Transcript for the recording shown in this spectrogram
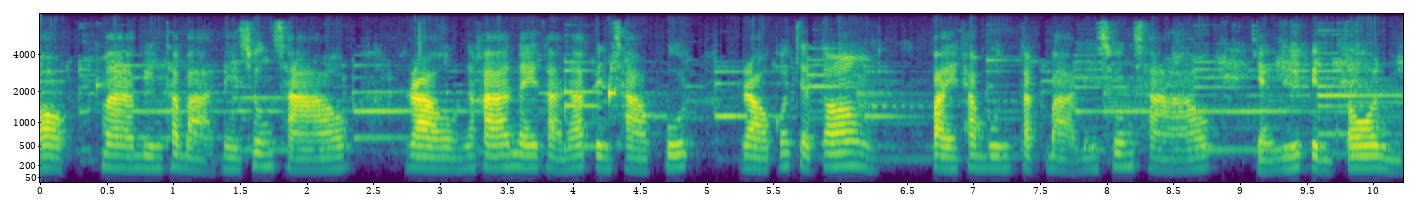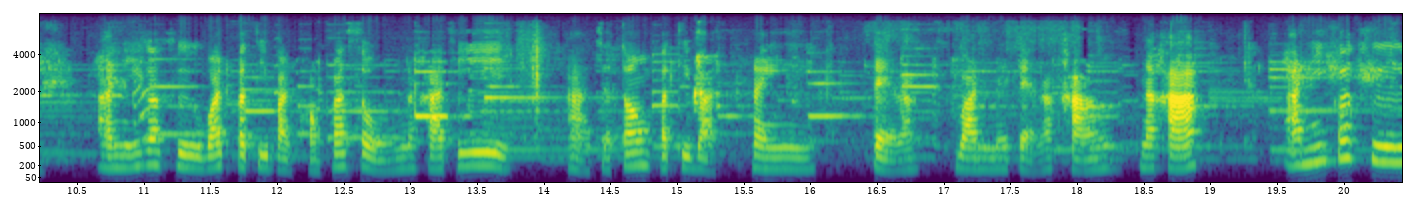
ออกมาบิณฑบาตในช่วงเช้า เรานะคะในฐานะเป็นชาวพุทธเราก็จะต้อง ไปทำบุญตักบาตรในช่วงเช้า อย่างนี้เป็นต้น อันนี้ก็คือวัดปฏิบัติของพระสงฆ์นะคะที่อาจจะต้องปฏิบัติในแต่ละวันในแต่ละครั้งนะคะ อันนี้ก็คือ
